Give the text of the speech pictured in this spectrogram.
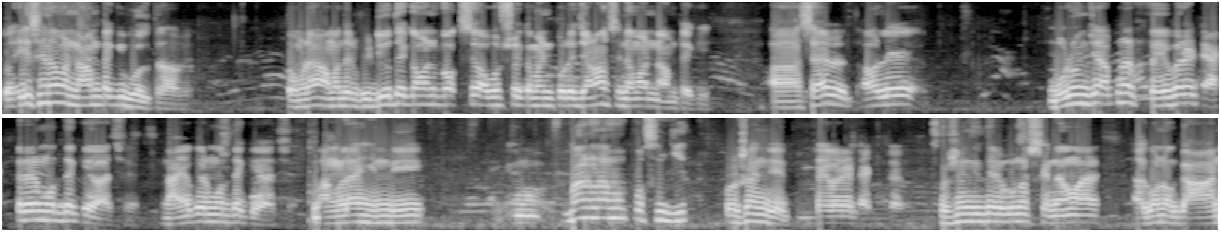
তো এই সিনেমার নামটা কি বলতে হবে তোমরা আমাদের ভিডিওতে কমেন্ট বক্সে অবশ্যই কমেন্ট করে জানাও সিনেমার নামটা কি আহ, স্যার তাহলে বলুন যে আপনার ফেভারিট অ্যাক্টরের মধ্যে কে আছে নায়কের মধ্যে কে আছে বাংলা হিন্দি বাংলা আমার পছন্দিত প্রসেনজিৎ ফেভারিট অ্যাক্টর প্রসেনজিতের কোনো সিনেমার কোনো গান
